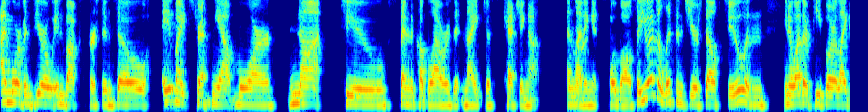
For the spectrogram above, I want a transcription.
I'm more of a zero inbox person. So it might stress me out more not to spend a couple hours at night just catching up and letting it snowball. So you have to listen to yourself too. And, you know, other people are like,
